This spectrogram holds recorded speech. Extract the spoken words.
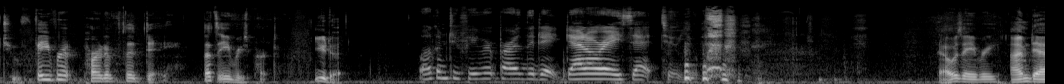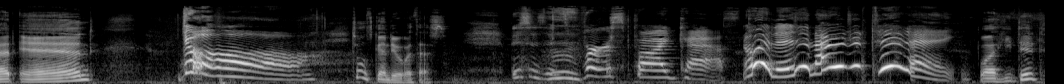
to favorite part of the day. That's Avery's part. You do it. Welcome to favorite part of the day. Dad already said it to you. That was Avery. I'm Dad, and Duh! Joel's gonna do it with us. This is his first podcast. No, it isn't. I was just kidding. Well, he did.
